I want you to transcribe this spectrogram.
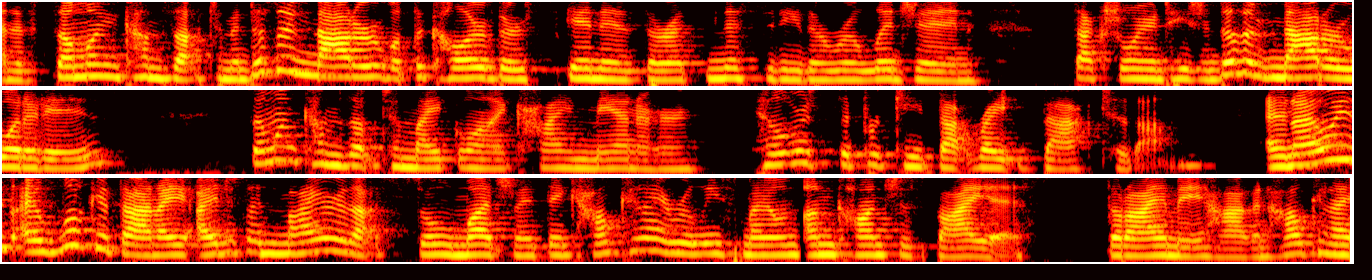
And if someone comes up to him, it doesn't matter what the color of their skin is, their ethnicity, their religion, sexual orientation, doesn't matter what it is. Someone comes up to Michael in a kind manner, he'll reciprocate that right back to them. And I always I look at that and I, I just admire that so much. And I think, how can I release my own unconscious bias that I may have? And how can I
